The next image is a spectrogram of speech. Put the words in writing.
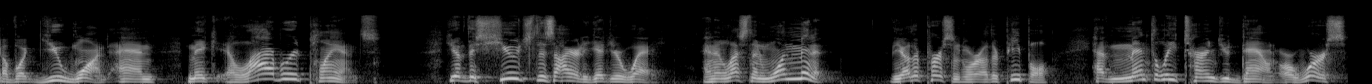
of what you want and make elaborate plans. You have this huge desire to get your way, and in less than one minute, the other person or other people have mentally turned you down, or worse,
